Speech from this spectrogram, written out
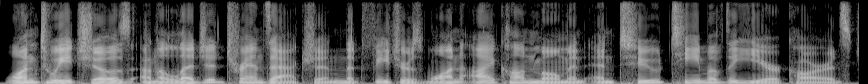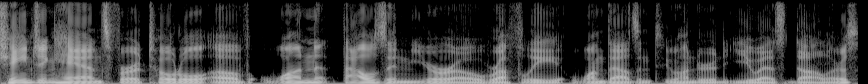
One tweet shows an alleged transaction that features one icon moment and two Team of the Year cards changing hands for a total of 1,000 euro, roughly 1,200 US dollars.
